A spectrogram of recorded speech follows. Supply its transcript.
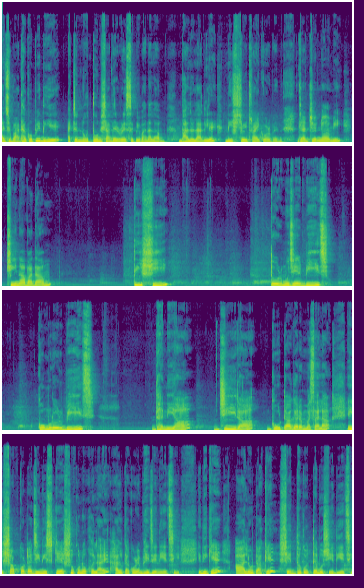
আজ বাঁধাকপি দিয়ে একটা নতুন স্বাদের রেসিপি বানালাম। ভালো লাগলে নিশ্চয়ই ট্রাই করবেন। যার জন্য আমি চীনা বাদাম, তিসি, তরমুজের বীজ, কুমড়োর বীজ, ধনিয়া, জিরা গোটা গরম মশলা, এই সবকটা জিনিসকে শুকনো খোলায় হালকা করে ভেজে নিয়েছি। এদিকে আলুটাকে সেদ্ধ করতে বসিয়ে দিয়েছি।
